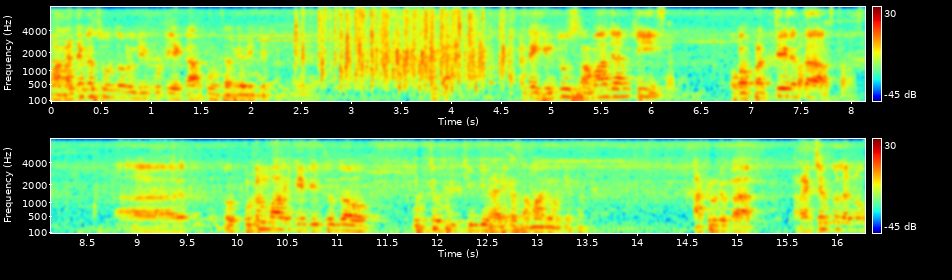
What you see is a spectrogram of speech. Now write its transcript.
మా రజక సోదరులు లేకుంటే ఏ కార్యక్రమం జరగదని చెప్పండి. అంటే హిందూ సమాజానికి ఒక ప్రత్యేకత కుటుంబాలకు ఏదైతుందో గుర్తింపు ఇచ్చింది రజక సమాజం అని చెప్పండి. అటువంటి ఒక రజకులను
